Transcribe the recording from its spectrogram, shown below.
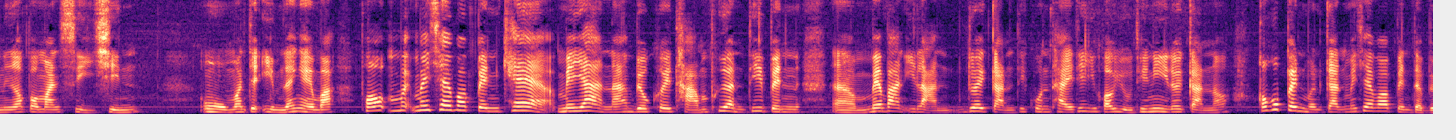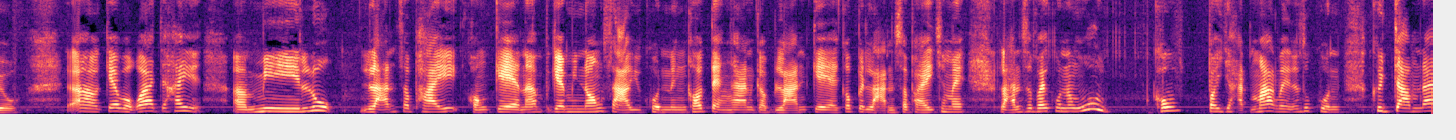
เนื้อประมาณสี่ชิ้น โอ้มันจะอิ่มได้ไงวะ เพราะไม่ไม่ใช่ว่าเป็นแค่แม่ย่านนะ เบลเคยถามเพื่อนที่เป็นแม่บ้านอิหร่านด้วยกันที่คนไทยที่เขาอยู่ที่นี่ด้วยกันเนาะเขาก็เป็นเหมือนกันไม่ใช่ว่าเป็นแต่เบลแกบอกว่าจะให้มีลูกหลานสะพ้ยของแกนะ แกมีน้องสาวอยู่คนหนึ่งเขาแต่งงานกับหลานแกก็เป็นหลานสะพ้ยใช่ไหมหลานสะพ้ยคนนั้นโอ้เขา ประหยัดมากเลยนะทุกคน คือจำได้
